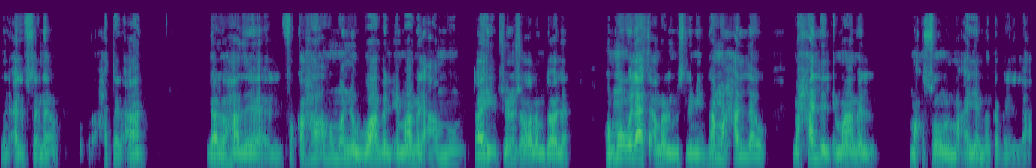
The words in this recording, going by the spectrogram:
من ألف سنة حتى الآن. قالوا هذا الفقهاء هم نواب الإمام العامون. طيب شنو شغلهم دولة؟ هم ولاة أمر المسلمين هم حلوا محل الإمام المعصوم المعين من قبل الله.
